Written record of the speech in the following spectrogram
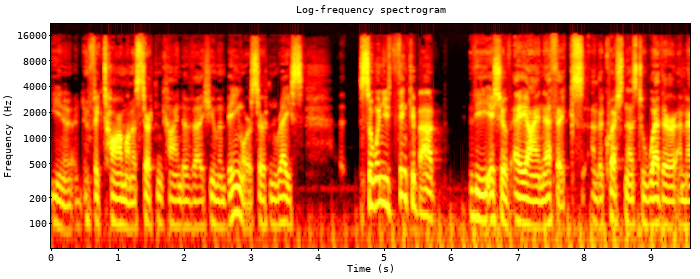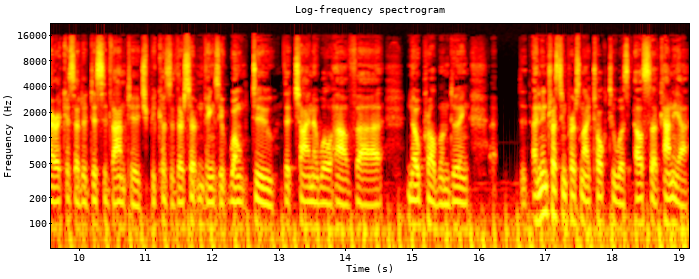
you know, inflict harm on a certain kind of uh, human being or a certain race. So, when you think about the issue of AI and ethics and the question as to whether America's at a disadvantage because there are certain things it won't do that China will have uh, no problem doing. An interesting person I talked to was Elsa Kania,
